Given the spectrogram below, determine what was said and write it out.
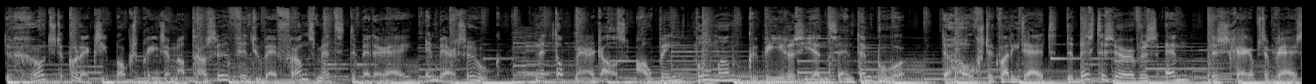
De grootste collectie boksprings en matrassen vindt u bij Frans Met de Bedderij in Bergse Hoek. Met topmerken als Alping, Pullman, Cuperus, Jensen en Tempoer. De hoogste kwaliteit, de beste service en de scherpste prijs.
